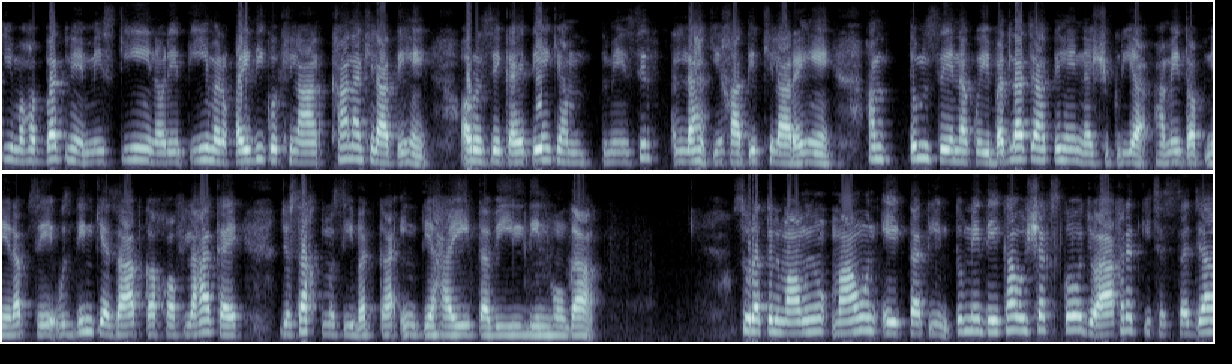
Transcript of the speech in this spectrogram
کی محبت میں مسکین اور یتیم اور قیدی کو کھانا کھلاتے ہیں اور ان سے کہتے ہیں کہ ہم تمہیں صرف اللہ کی خاطر کھلا رہے ہیں۔ ہم تم سے نہ کوئی بدلہ چاہتے ہیں، نہ شکریہ۔ ہمیں تو اپنے رب سے اس دن کے عذاب کا خوف لاحق ہے جو سخت مصیبت کا انتہائی طویل دن ہوگا۔ صورت المعون ایک تین۔ تم نے دیکھا اس شخص کو جو آخرت کی سجا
